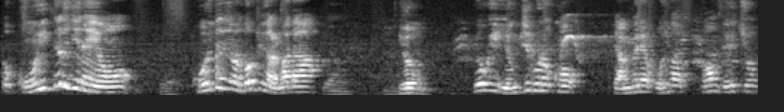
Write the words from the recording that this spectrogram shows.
어, 공이 떨어지네요. 공이 떨어지면 높이가 얼마다? 영. 0 여기 0 집어넣고 양변에 50가 가면 되겠죠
